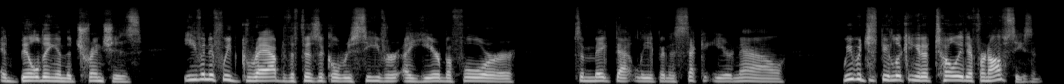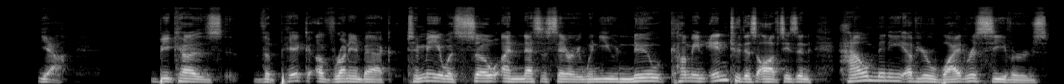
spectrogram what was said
and building in the trenches even if we'd grabbed the physical receiver a year before to make that leap in a second year now we would just be looking at a totally different offseason. Yeah because the pick of running back to me was so unnecessary when you knew coming into this offseason how many of your wide receivers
